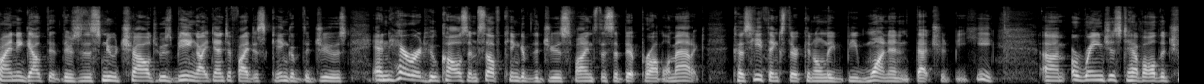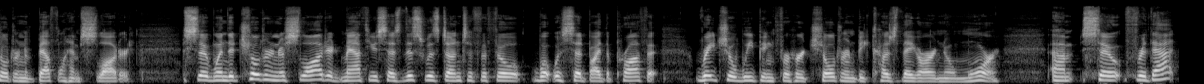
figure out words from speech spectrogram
finding out that there's this new child who's being identified as king of the Jews. And Herod, who calls himself king of the Jews, finds this a bit problematic because he thinks there can only be one, and that should be he. Um, arranges to have all the children of Bethlehem slaughtered. So when the children are slaughtered, Matthew says this was done to fulfill what was said by the prophet Rachel weeping for her children because they are no more. Um, so for that,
